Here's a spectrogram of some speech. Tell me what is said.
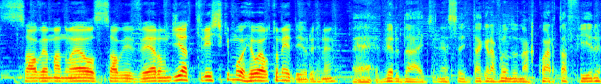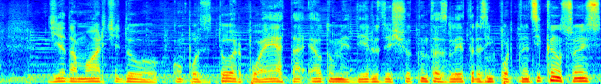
Salve, Emanuel, salve Vera. Um dia triste que morreu Elton Medeiros, né? É, verdade, né? A gente tá gravando na quarta-feira, dia da morte do compositor, poeta Elton Medeiros. Deixou tantas letras importantes e canções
